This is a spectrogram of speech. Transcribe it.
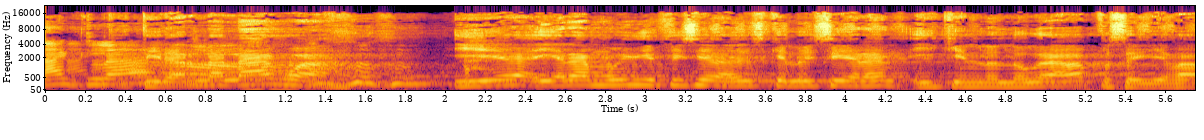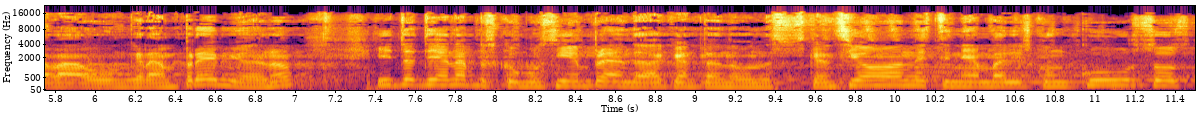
Ah, claro. tirarla al agua. Y era, y era muy difícil a veces que lo hicieran y quien lo lograba pues se llevaba un gran premio, ¿no? Y Tatiana pues como siempre andaba cantando unas sus canciones, tenían varios concursos,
